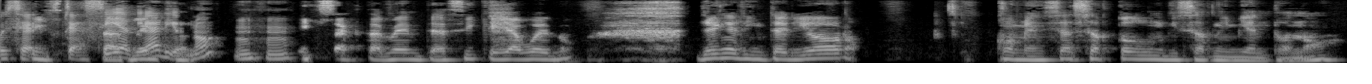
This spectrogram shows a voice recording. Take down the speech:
pues se, hacía diario, ¿no? Exactamente, así que ya bueno, ya en el interior comencé a hacer todo un discernimiento, ¿no?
